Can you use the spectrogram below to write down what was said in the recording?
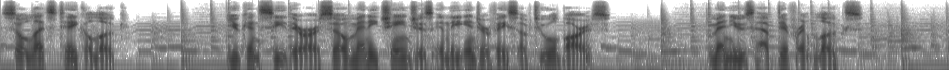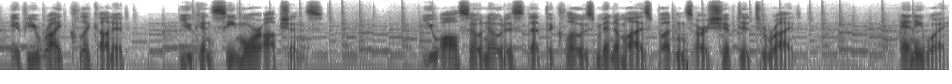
So let's take a look. You can see there are so many changes in the interface of toolbars. Menus have different looks. If you right click on it, you can see more options. You also notice that the close minimize buttons are shifted to right. Anyway.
